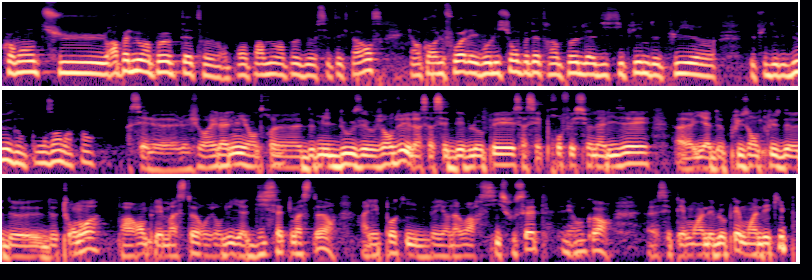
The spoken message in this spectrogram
comment tu... Rappelle-nous un peu, peut-être, parle-nous un peu de cette expérience. Et encore une fois, l'évolution peut-être un peu de la discipline depuis, euh, depuis 2012, donc 11 ans maintenant. C'est le, jour et la nuit entre euh, 2012 et aujourd'hui. Là, ça s'est développé, ça s'est professionnalisé. Euh, il y a de plus en plus de, tournois. Par exemple, les masters, aujourd'hui, il y a 17 masters. À l'époque, il devait y en avoir 6 ou 7. Et encore, euh, c'était moins développé, moins d'équipes.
